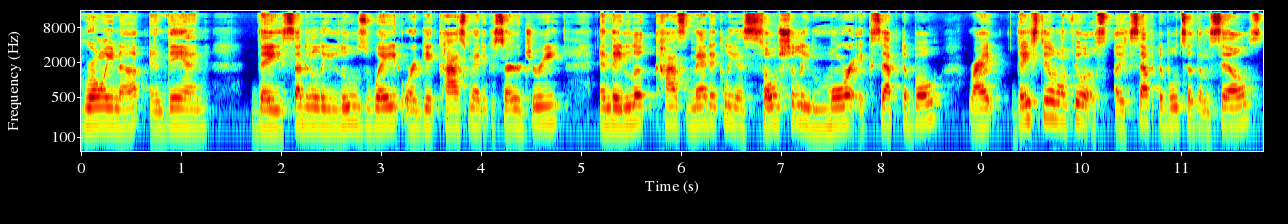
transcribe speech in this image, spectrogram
growing up and then they suddenly lose weight or get cosmetic surgery and they look cosmetically and socially more acceptable right? They still don't feel acceptable to themselves.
